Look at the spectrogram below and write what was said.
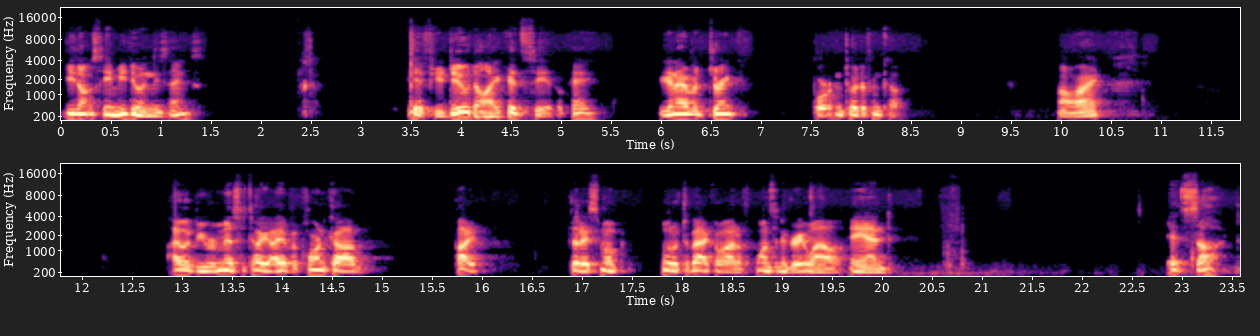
you don't see me doing these things. If you do, don't let your kids see it, okay? You're gonna have a drink, pour it into a different cup. All right. I would be remiss to tell you I have a corncob pipe that I smoke a little tobacco out of once in a great while, and it sucked.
